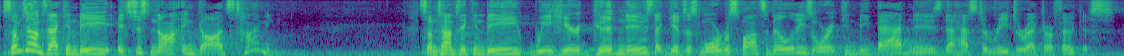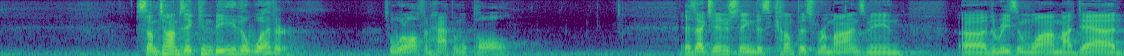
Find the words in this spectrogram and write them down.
Sometimes that can be it's just not in God's timing. Sometimes it can be we hear good news that gives us more responsibilities, or it can be bad news that has to redirect our focus. Sometimes it can be the weather. So, what often happened with Paul. It's actually interesting. This compass reminds me, and uh, the reason why my dad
